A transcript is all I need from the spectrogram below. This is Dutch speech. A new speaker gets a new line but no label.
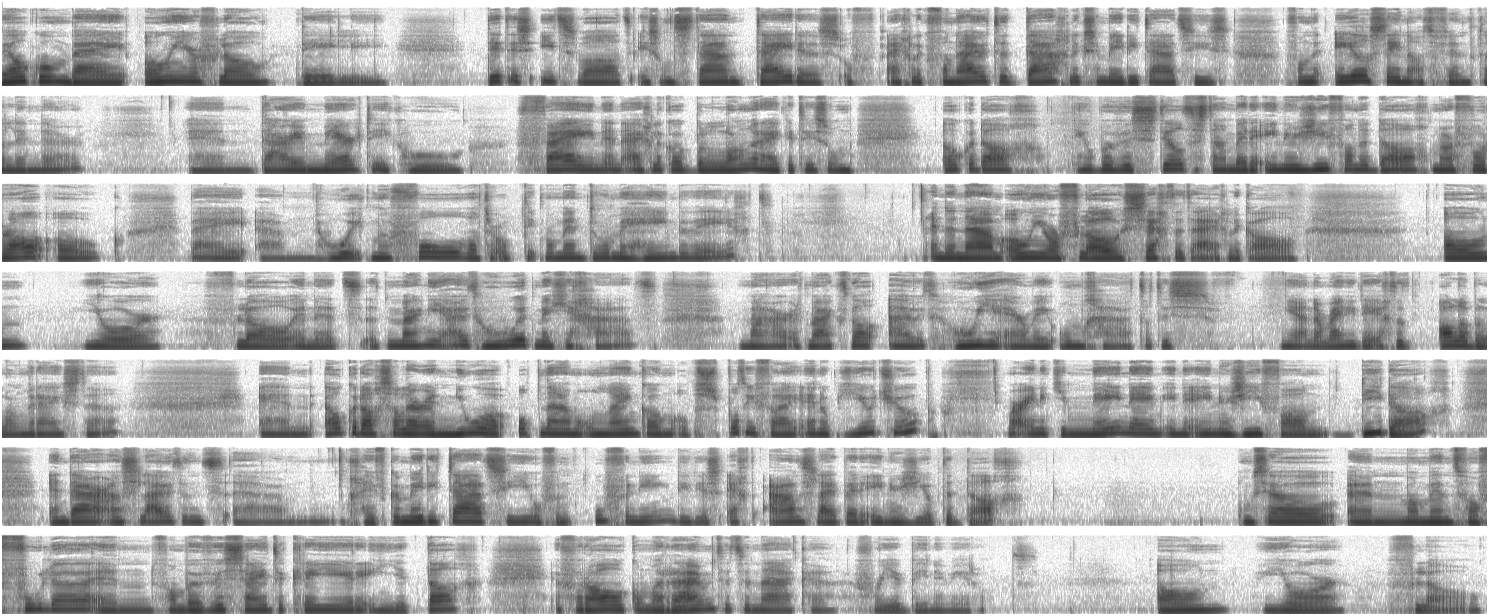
Welkom bij Own Your Flow Daily. Dit is iets wat is ontstaan tijdens of eigenlijk vanuit de dagelijkse meditaties van de Edelstenen Adventkalender. En daarin merkte ik hoe fijn en eigenlijk ook belangrijk het is om elke dag heel bewust stil te staan bij de energie van de dag, maar vooral ook bij ehm, hoe ik me voel, wat er op dit moment door me heen beweegt. En de naam Own Your Flow zegt het eigenlijk al. Own Your Flow. En het, het maakt niet uit hoe het met je gaat, maar het maakt wel uit hoe je ermee omgaat. Dat is, ja, naar mijn idee, echt het allerbelangrijkste. En elke dag zal er een nieuwe opname online komen op Spotify en op YouTube. Waarin ik je meeneem in de energie van die dag. En daar aansluitend ehm, geef ik een meditatie of een oefening die dus echt aansluit bij de energie op de dag. Om zo een moment van voelen en van bewustzijn te creëren in je dag. En vooral ook om ruimte te maken voor je binnenwereld. Own your flow.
